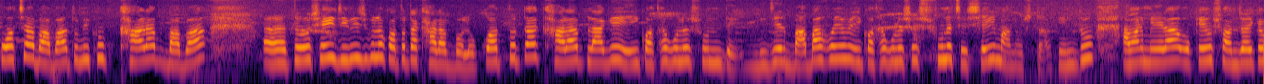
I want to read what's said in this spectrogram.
পচা বাবা, তুমি খুব খারাপ বাবা। তো সেই জিনিসগুলো কতটা খারাপ বলো? কতটা খারাপ লাগে এই কথাগুলো শুনতে? নিজের বাবা হয়েও এই কথাগুলো সে শুনেছে, সেই মানুষটা। কিন্তু আমার মেয়েরা ওকেও সঞ্জয়কে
